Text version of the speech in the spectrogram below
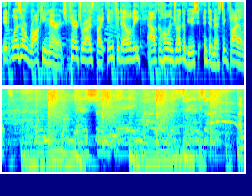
It was a rocky marriage characterized by infidelity, alcohol and drug abuse, and domestic violence. An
